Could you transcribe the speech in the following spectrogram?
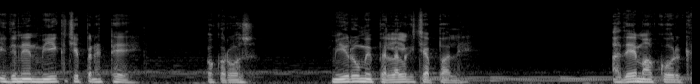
ఇది నేను మీకు చెప్పినట్టే ఒకరోజు మీరు మీ పిల్లలకి చెప్పాలి. అదే మా కోరిక.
